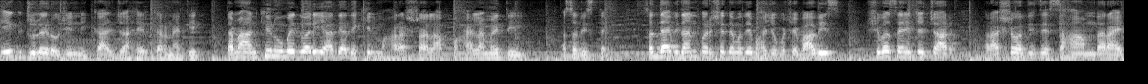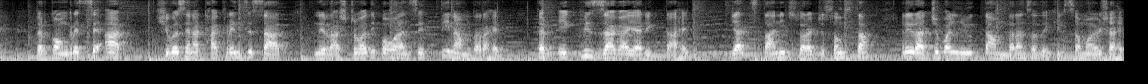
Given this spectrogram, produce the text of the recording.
एक जुलै रोजी निकाल जाहीर करण्यात येईल. त्यामुळे आणखीन उमेदवारी याद्या देखील महाराष्ट्राला पाहायला मिळतील असं दिसतंय. सध्या विधान परिषदेमध्ये भाजपचे बावीस शिवसेनेचे चार राष्ट्रवादीचे सहा आमदार आहेत. तर काँग्रेसचे आठ शिवसेना ठाकरेंचे सात आणि राष्ट्रवादी पवारांचे तीन आमदार आहेत. तर एकवीस जागा या रिक्त आहेत. यात स्थानिक स्वराज्य संस्था आणि राज्यपाल नियुक्त आमदारांचा देखील समावेश आहे.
